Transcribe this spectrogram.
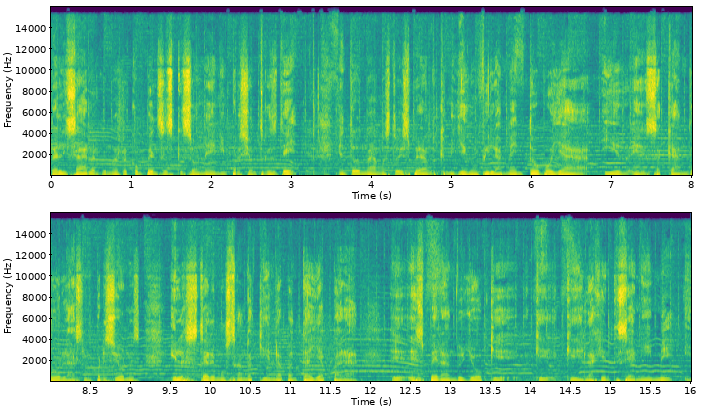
realizar algunas recompensas que son en impresión 3D. Entonces nada más estoy esperando que me llegue un filamento. Voy a ir eh, sacando las impresiones y las estaré mostrando aquí en la pantalla para eh, esperando yo que, que, la gente se anime y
